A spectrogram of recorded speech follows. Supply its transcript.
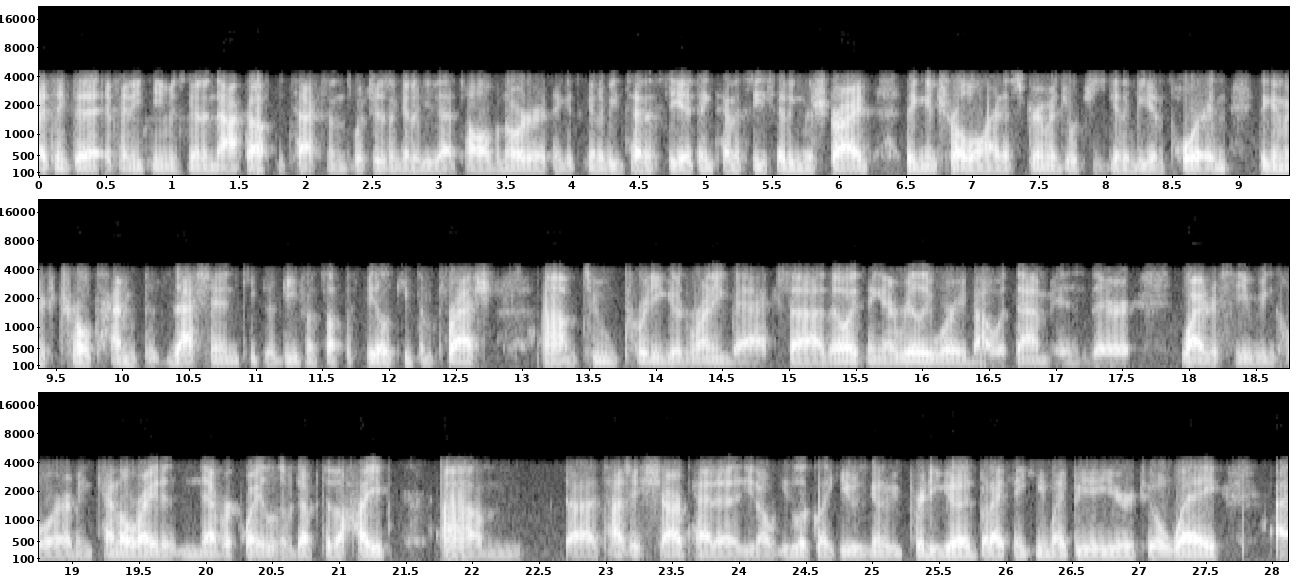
I think that if any team is going to knock off the Texans, which isn't going to be that tall of an order, I think it's going to be Tennessee. I think Tennessee's hitting their stride. They can control the line of scrimmage, which is going to be important. They're going to control time of possession, keep the defense off the field, keep them fresh. Um, two pretty good running backs. Uh, the only thing I really worry about with them is their wide receiving corps. I mean, Kendall Wright has never quite lived up to the hype. Um, uh, Tajae Sharpe had a, you know, he looked like he was going to be pretty good, but I think he might be a year or two away. I,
